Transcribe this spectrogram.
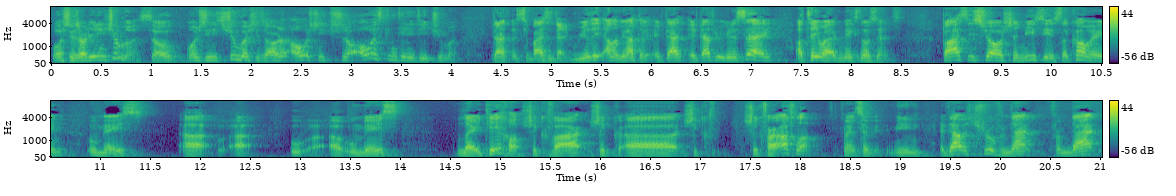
well, she's already eating truma, so once she eats truma, she's already always she should always continue to eat truma. That so said that really If that if that's what you're going to say, I'll tell you why it makes no sense. Bas Yisrael shenisi is lakohen umes uh, uh, uh, umes shekvar shekvar achla. Right. So meaning if that was true from that from that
